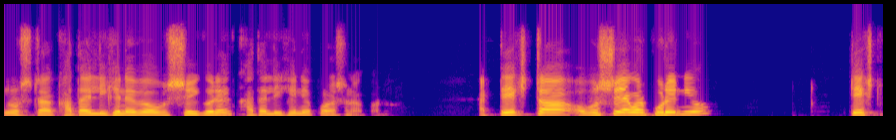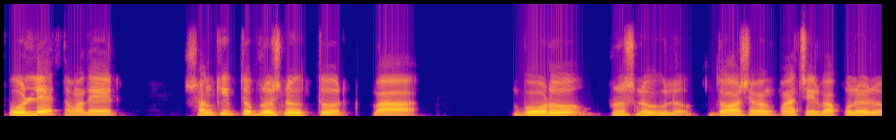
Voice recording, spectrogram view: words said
নোটসটা খাতায় লিখে নেবে অবশ্যই করে, খাতায় লিখে নিয়ে পড়াশোনা করো। আর টেক্সটটা অবশ্যই একবার পড়ে নিও। টেক্সট পড়লে তোমাদের সংক্ষিপ্ত প্রশ্ন উত্তর বা বড় প্রশ্নগুলো দশ এবং পাঁচের বা পনেরো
